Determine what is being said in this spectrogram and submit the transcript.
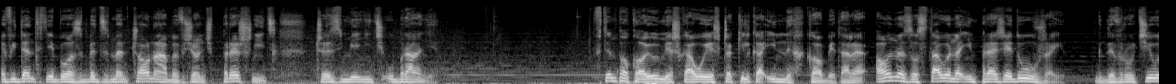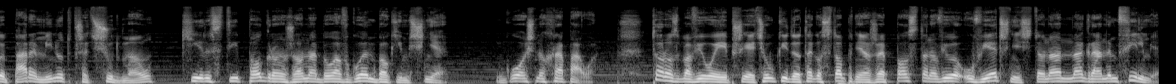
Ewidentnie była zbyt zmęczona, aby wziąć prysznic czy zmienić ubranie. W tym pokoju mieszkało jeszcze kilka innych kobiet, ale one zostały na imprezie dłużej. Gdy wróciły parę minut przed siódmą, Kirsty pogrążona była w głębokim śnie. Głośno chrapała. To rozbawiło jej przyjaciółki do tego stopnia, że postanowiły uwiecznić to na nagranym filmie.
